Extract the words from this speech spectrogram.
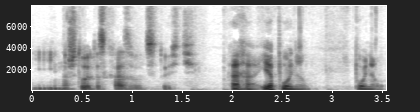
и на что это сказывается. То есть... Ага, я понял, понял.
